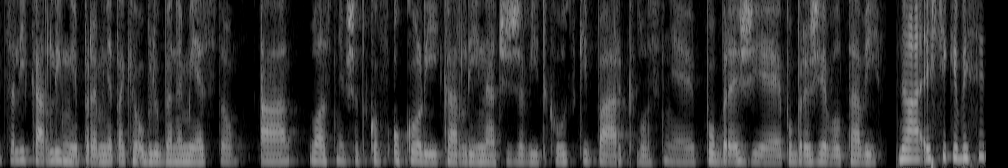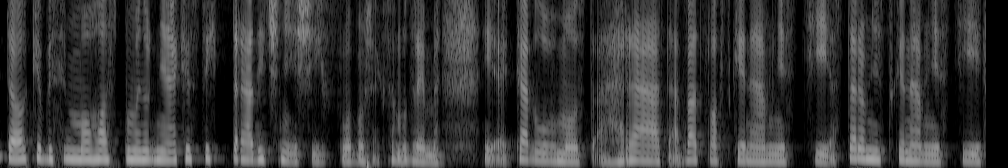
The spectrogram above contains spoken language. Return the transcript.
celý Karlín je pre mňa také obľúbené miesto a vlastne všetko v okolí Karlína, čiže Vítkovský park, vlastne pobrežie, pobrežie Vltavy. No a ešte keby si to, keby si mohla spomenúť nejaké z tých tradičnejších, lebo však samozrejme je Karlov most a Hrad a Václavské námestí a Staromestské námestí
